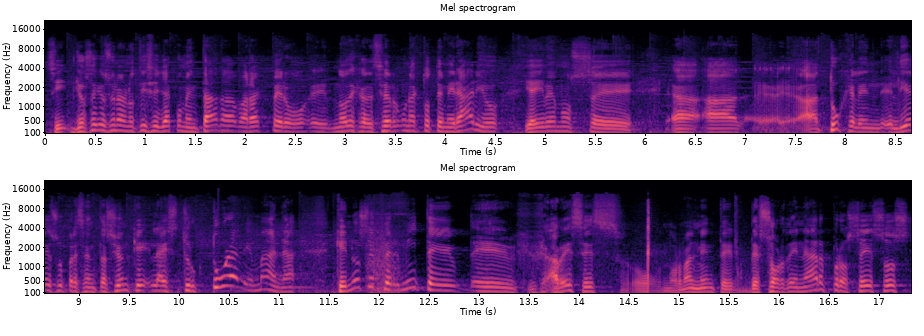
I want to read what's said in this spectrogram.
Sí, yo sé que es una noticia ya comentada, Barack, pero eh, no deja de ser un acto temerario. Y ahí vemos eh, a, a, a, Tuchel en el día de su presentación que la estructura alemana, que no se permite eh, a veces o normalmente desordenar procesos,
